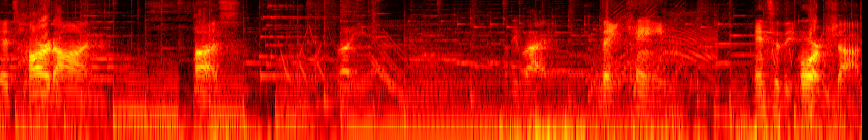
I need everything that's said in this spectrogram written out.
It's hard on us. Bloody. What do? They came into the orb shop.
